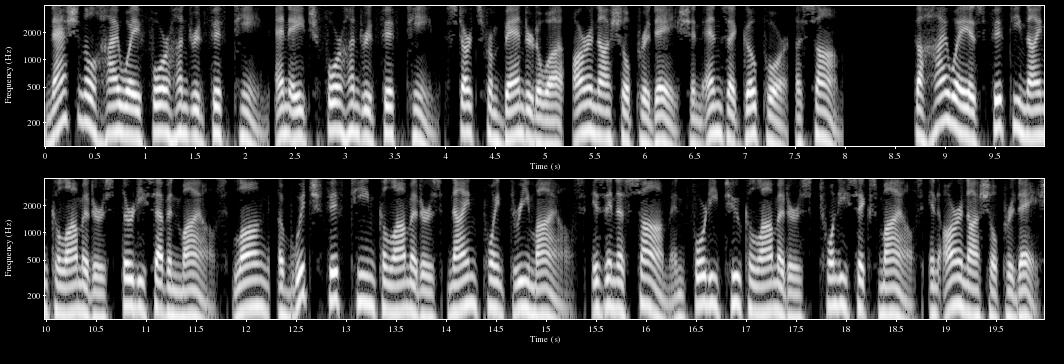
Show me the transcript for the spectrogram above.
National Highway 415 NH 415 starts from Bandardawa, Arunachal Pradesh and ends at Gohpur, Assam. The highway is 59 kilometers 37 miles long, of which 15 kilometers 9.3 miles is in Assam and 42 kilometers 26 miles in Arunachal Pradesh.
